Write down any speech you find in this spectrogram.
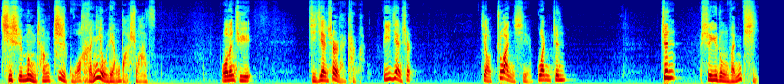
其实孟昶治国很有两把刷子。我们举几件事儿来看看。第一件事儿叫撰写官箴。箴是一种文体，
